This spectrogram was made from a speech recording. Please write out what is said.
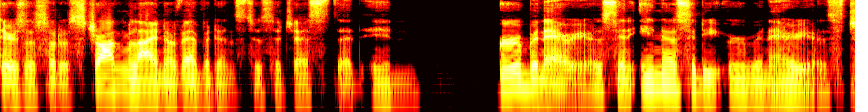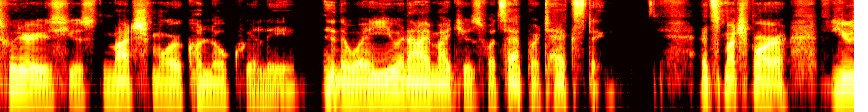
there's a sort of strong line of evidence to suggest that in urban areas and inner city urban areas, Twitter is used much more colloquially in the way you and I might use WhatsApp or texting. It's much more you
